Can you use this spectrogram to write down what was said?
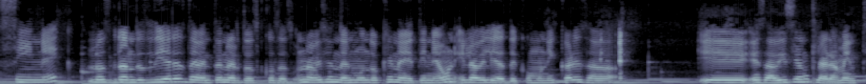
Sinek. Los grandes líderes deben tener dos cosas, una visión del mundo que nadie tiene aún y la habilidad de comunicar esa, eh, esa visión claramente.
